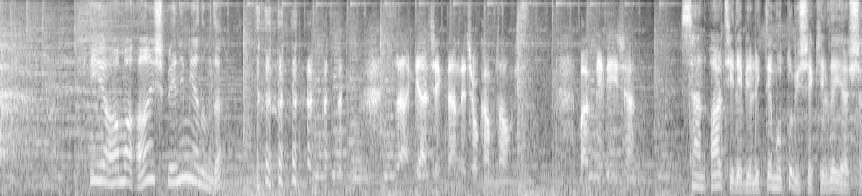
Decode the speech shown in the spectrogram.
İyi ama Anş benim yanımda. Sen gerçekten de çok aptalmışsın. Bak ne diyeceğim. Sen Arti ile birlikte mutlu bir şekilde yaşa.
